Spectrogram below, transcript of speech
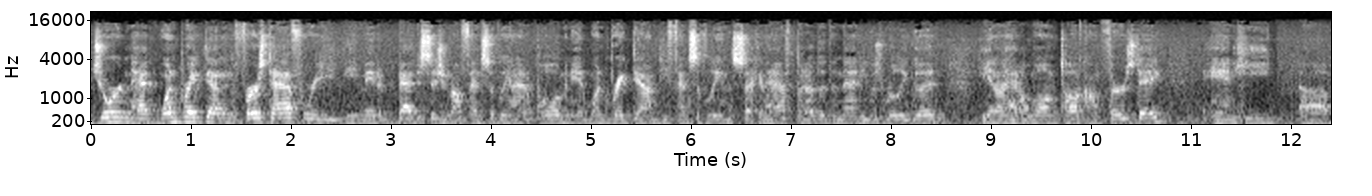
Jordan had one breakdown in the first half where he, he made a bad decision offensively and I had to pull him, and he had one breakdown defensively in the second half, but other than that, he was really good. He and I had a long talk on Thursday, and he, um,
